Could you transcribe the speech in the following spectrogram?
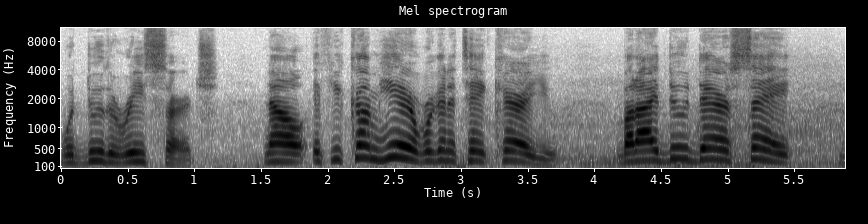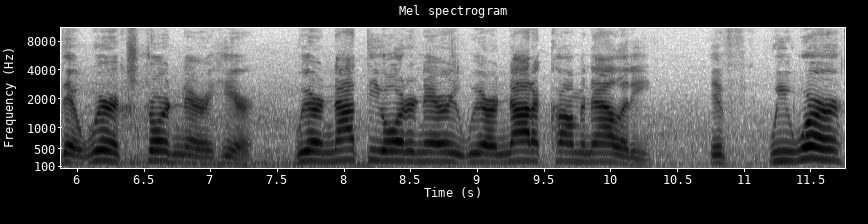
would do the research. Now, if you come here, we're gonna take care of you. But I do dare say that we're extraordinary here. We are not the ordinary, we are not a commonality. If we were,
